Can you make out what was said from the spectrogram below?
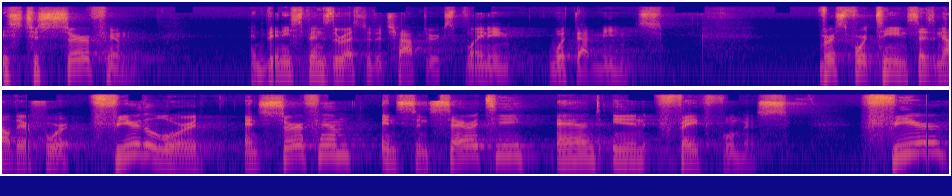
is to serve him. And then he spends the rest of the chapter explaining what that means. Verse 14 says, Now therefore, fear the Lord and serve him in sincerity and in faithfulness. Fear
